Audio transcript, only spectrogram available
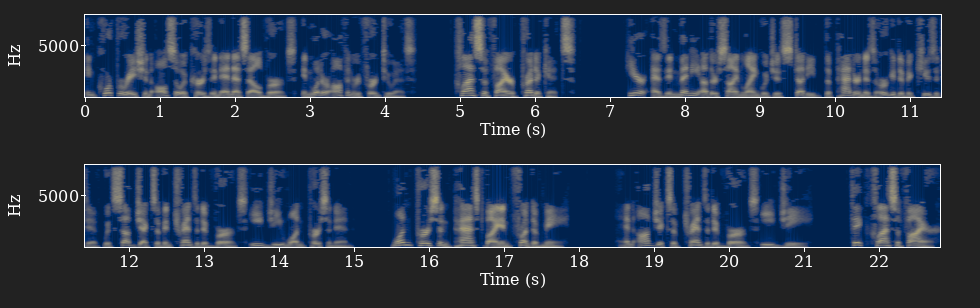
Incorporation also occurs in NSL verbs, in what are often referred to as classifier predicates, here, as in many other sign languages studied, the pattern is ergative accusative, with subjects of intransitive verbs e.g. one person in one person passed by in front of me, and objects of transitive verbs e.g. thick classifier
